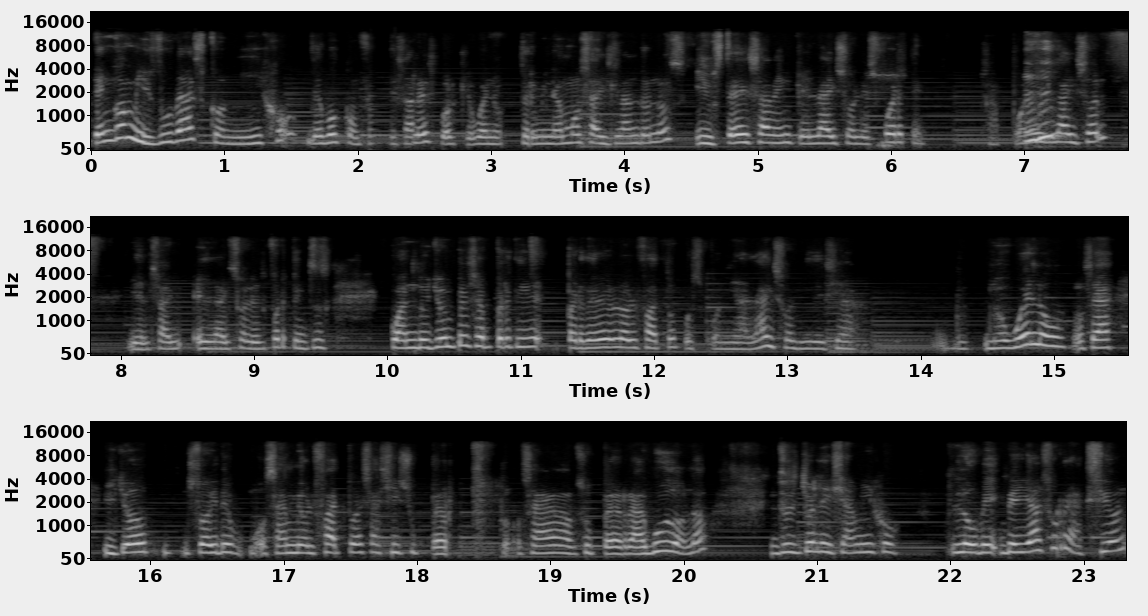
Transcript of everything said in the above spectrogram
Tengo mis dudas con mi hijo, debo confesarles, porque bueno, terminamos aislándonos y ustedes saben que el Lysol es fuerte. O sea, pones el Lysol y el, el Lysol es fuerte. Entonces, cuando yo empecé a perder, perder el olfato, pues ponía Lysol y decía, no huelo, o sea, y yo soy de, o sea, mi olfato es así súper, o sea, súper agudo, ¿no? Entonces yo le decía a mi hijo, lo veía su reacción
